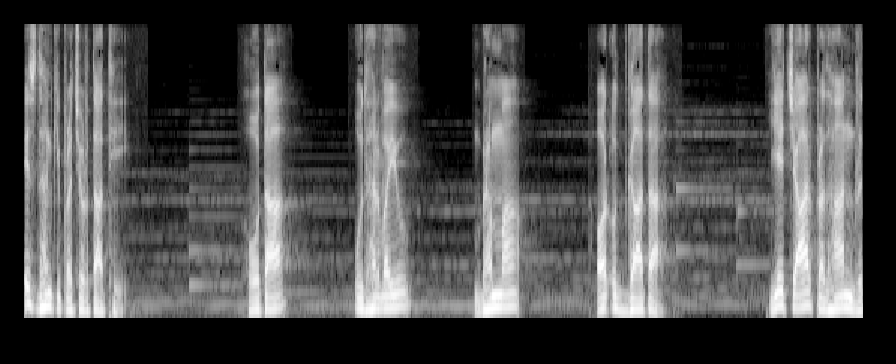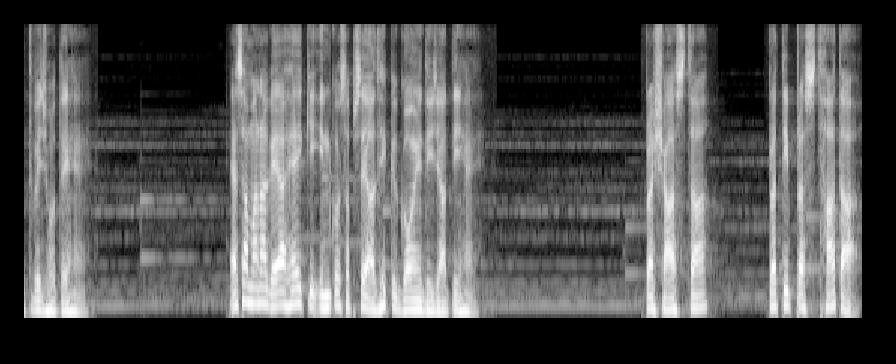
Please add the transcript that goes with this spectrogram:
इस धन की प्रचुरता थी। होता, उधरवयु, ब्रह्मा और उद्गाता। ये चार प्रधान ऋत्विज होते हैं। ऐसा माना गया है कि इनको सबसे अधिक गौएँ दी जाती हैं। प्रशास्ता, प्रतिप्रस्थाता,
